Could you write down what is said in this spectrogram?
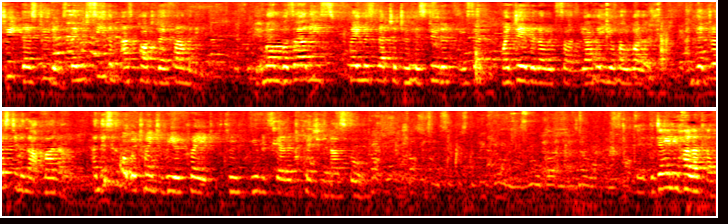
treat their students, they would see them as part of their family. Imam Ghazali's famous letter to his student, he said, my dear beloved son, Ya hayyuhal and he addressed him in that manner. And this is what we're trying to recreate through human scale education in our school. The daily halaqah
